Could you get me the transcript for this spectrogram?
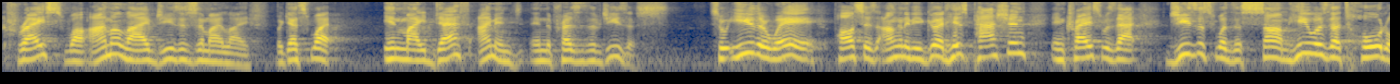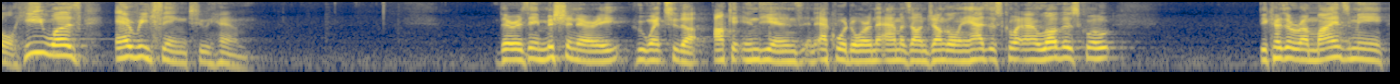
Christ, while I'm alive, Jesus is in my life. But guess what? In my death, I'm in, in the presence of Jesus. So either way, Paul says, I'm going to be good. His passion in Christ was that Jesus was the sum, he was the total, he was everything to him there is a missionary who went to the Auca Indians in Ecuador in the Amazon jungle, and he has this quote, and I love this quote because it reminds me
